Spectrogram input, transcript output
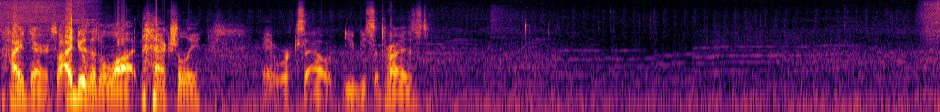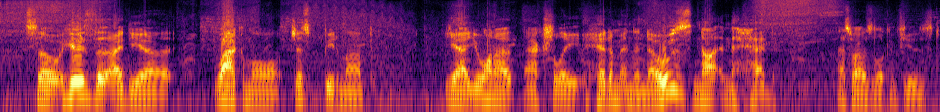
hide there. So I do that a lot, actually. It works out. You'd be surprised. So here's the idea. Whack-a-mole. Just beat him up. Yeah, you want to actually hit him in the nose, not in the head. That's why I was a little confused.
